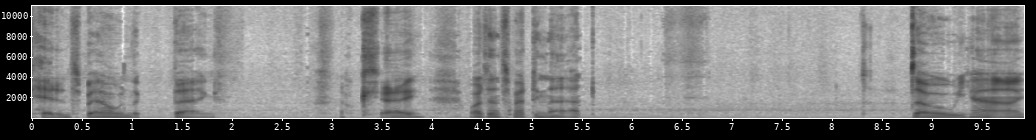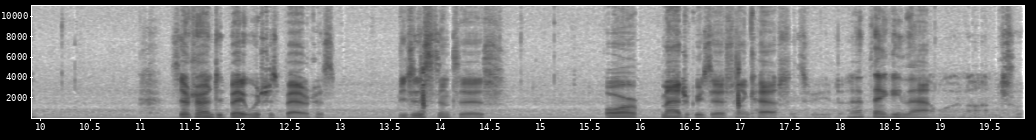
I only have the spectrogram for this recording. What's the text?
a hidden spell in the thing. Okay, wasn't expecting that. So yeah, I still trying to debate which is better, because resistance is, or magic resistance and casting speed. I'm thinking that one, honestly.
